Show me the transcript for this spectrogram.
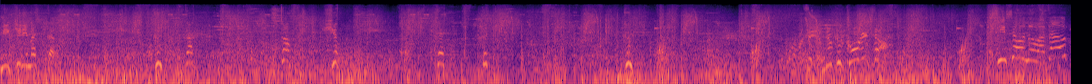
見切りました。ふんかとひゅってふっ。全力攻撃だ。師匠の技を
